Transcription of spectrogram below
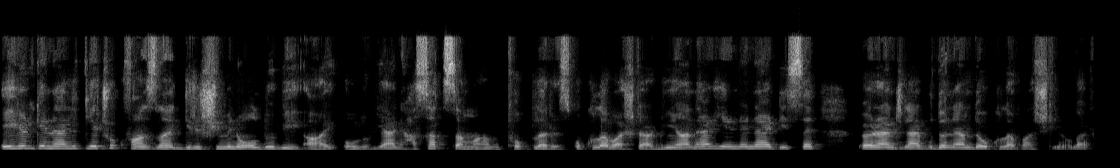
Eylül genellikle çok fazla girişimin olduğu bir ay olur. Yani hasat zamanı toplarız, okula başlar. Dünyanın her yerinde neredeyse öğrenciler bu dönemde okula başlıyorlar.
